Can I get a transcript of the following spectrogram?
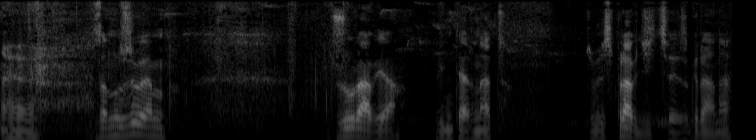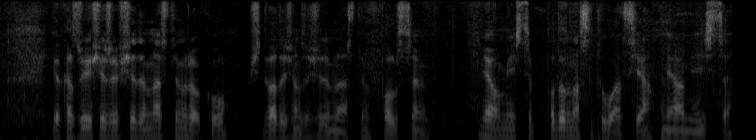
E, zanurzyłem żurawia w internet, żeby sprawdzić co jest grane. I okazuje się, że w 17 roku, w 2017 w Polsce miała miejsce podobna sytuacja, miała miejsce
